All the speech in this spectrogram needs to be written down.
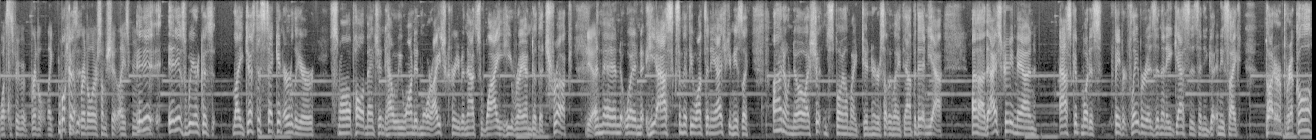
What's his favorite brittle? Like Well, peanut it- brittle or some shit ice cream. it is. It is weird because, like, just a second earlier, Small Paul mentioned how he wanted more ice cream, and that's why he ran to the truck. Yeah. And then when he asks him if he wants any ice cream, he's like, I don't know. I shouldn't spoil my dinner or something like that. But then, yeah, uh, the ice cream man asks him what his favorite flavor is, and then he guesses, and he go, and he's like, butter brickle,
